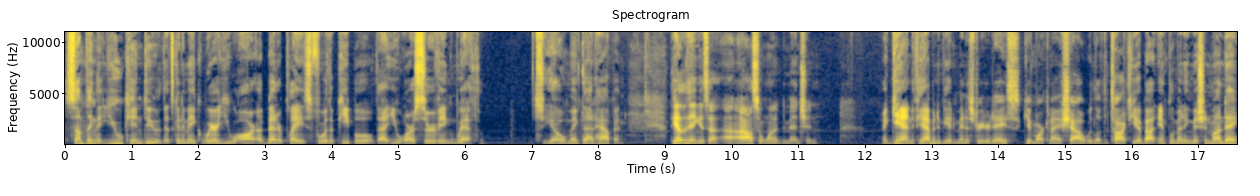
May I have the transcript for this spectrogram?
something that you can do that's going to make where you are a better place for the people that you are serving with. So, yo, make that happen. The other thing is, uh, I also wanted to mention again, if you happen to be at Administrator Days, give Mark and I a shout. We'd love to talk to you about implementing Mission Monday.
